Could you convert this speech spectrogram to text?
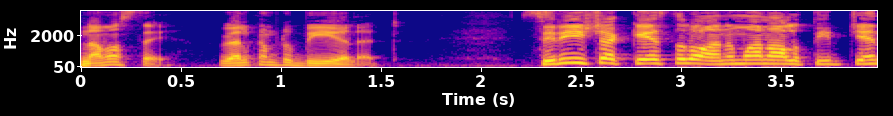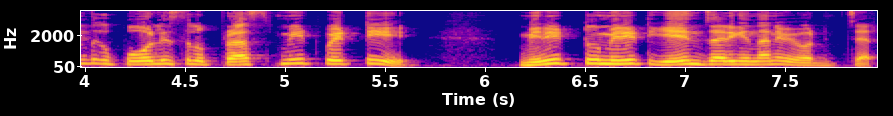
నమస్తే welcome to be alert. Sirisha కేసులో అనుమానాలు తీర్చేందుకు పోలీసులు ప్రెస్ మీట్ పెట్టి మినిట్ టు మినిట్ ఏం జరిగిందని వివరించారు.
